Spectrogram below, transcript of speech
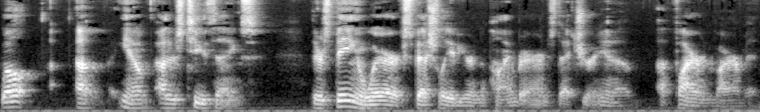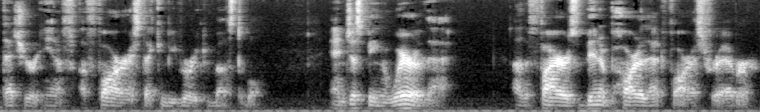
Well, uh, you know, uh, there's two things. There's being aware, especially if you're in the Pine Barrens, that you're in a a fire environment, that you're in a, a, forest that can be very combustible. And just being aware of that. Uh, the fire has been a part of that forest forever.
